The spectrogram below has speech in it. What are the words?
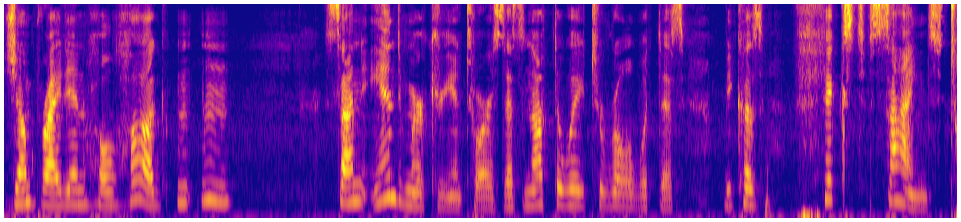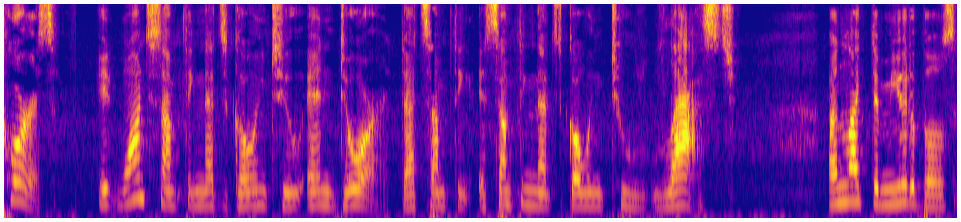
Jump right in whole hog. Mm-mm. Sun and Mercury in Taurus. That's not the way to roll with this because fixed signs, Taurus, It wants something that's going to endure. That's something is something that's going to last. Unlike the mutables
